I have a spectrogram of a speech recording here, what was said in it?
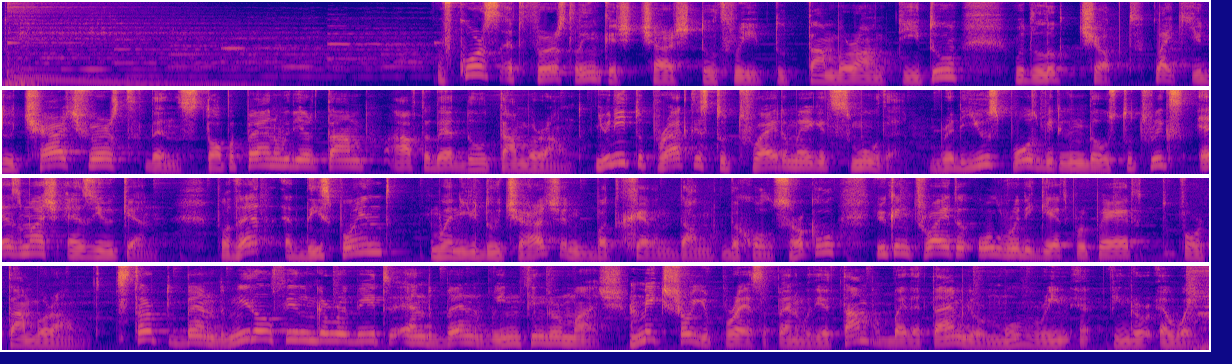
Of course, at first linkage charge 2-3 to thumb around T2 would look chopped, like you do charge first, then stop a pen with your thumb, after that do thumb around. You need to practice to try to make it smoother, reduce pause between those two tricks as much as you can. For that, at this point, when you do charge and but haven't done the whole circle, you can try to already get prepared for thumb around. Start to bend middle finger a bit and bend ring finger much. Make sure you press a pen with your thumb by the time you move ring eh, finger away.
